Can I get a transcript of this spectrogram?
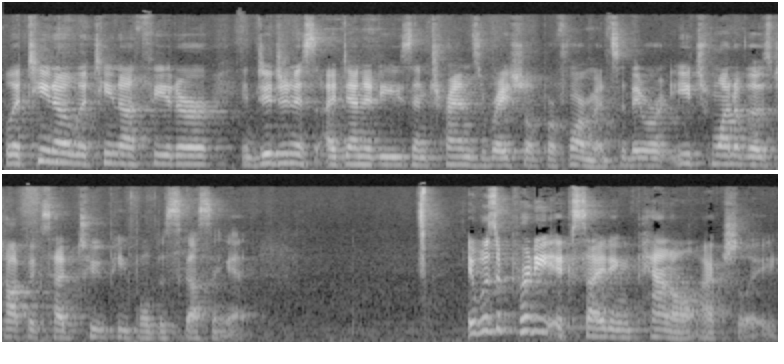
Latino, Latina theater, indigenous identities, and transracial performance. So they were each one of those topics had two people discussing it. It was a pretty exciting panel, actually.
